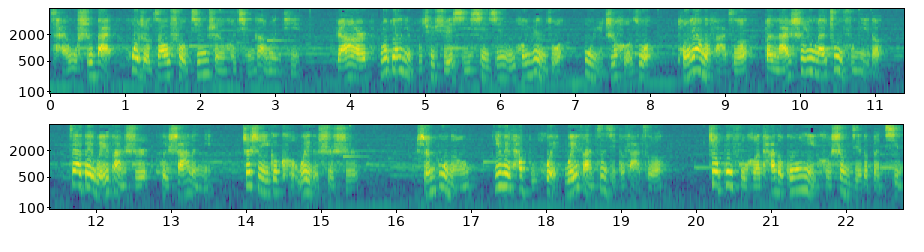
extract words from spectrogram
财务失败或者遭受精神和情感问题。然而，如果你不去学习信心如何运作，不与之合作，同样的法则本来是用来祝福你的，在被违反时会杀了你。这是一个可畏的事实。神不能，因为他不会违反自己的法则，这不符合他的公义和圣洁的本性。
